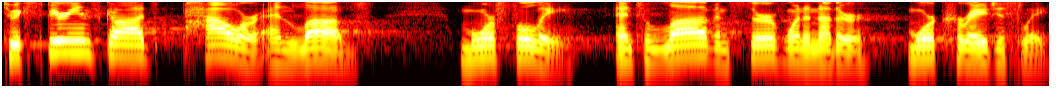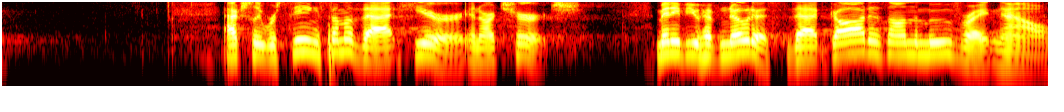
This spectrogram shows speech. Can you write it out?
to experience God's power and love more fully, and to love and serve one another more courageously. Actually, we're seeing some of that here in our church. Many of you have noticed that God is on the move right now.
